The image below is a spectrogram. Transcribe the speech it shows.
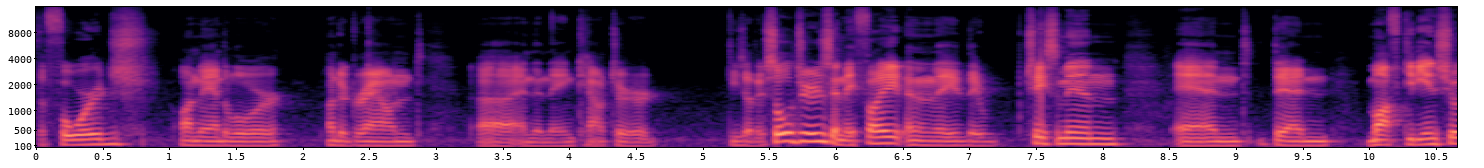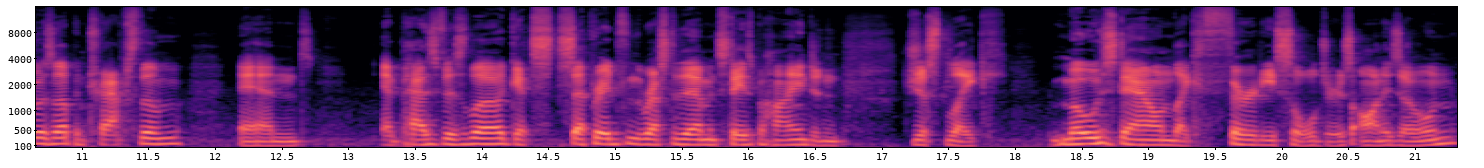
the forge on Mandalore underground, uh, and then they encounter these other soldiers, and they fight, and then they they chase them in, and then Moff Gideon shows up and traps them, and and Paz Vizsla gets separated from the rest of them and stays behind and just like mows down like 30 soldiers on his own.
